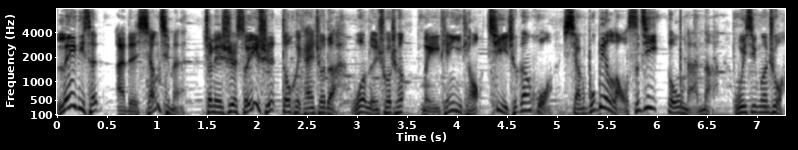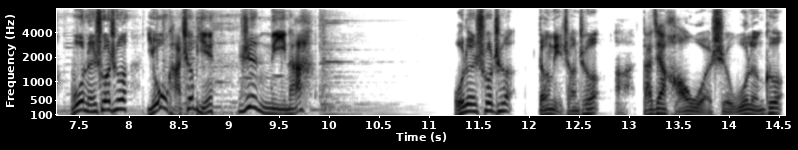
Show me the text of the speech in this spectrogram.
Ladies and 乡亲们，这里是随时都会开车的涡轮说车，每天一条汽车干货，想不变老司机都难呐！微信关注涡轮说车，油卡车品任你拿。涡轮说车，等你上车啊！大家好，我是涡轮哥。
